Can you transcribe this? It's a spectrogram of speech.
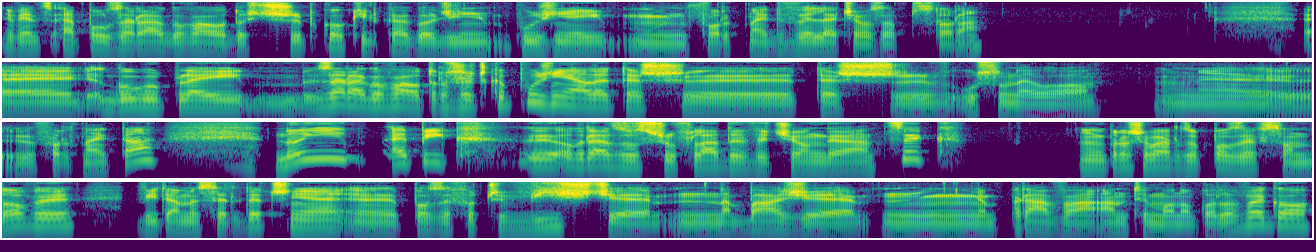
więc Apple zareagowało dość szybko. Kilka godzin później mm, Fortnite wyleciał z App Store'a. E, Google Play zareagowało troszeczkę później, ale też, e, też usunęło e, Fortnite'a. No i Epic od razu z szuflady wyciąga cyk, proszę bardzo, pozew sądowy. Witamy serdecznie. E, pozew oczywiście na bazie mm, prawa antymonopolowego.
